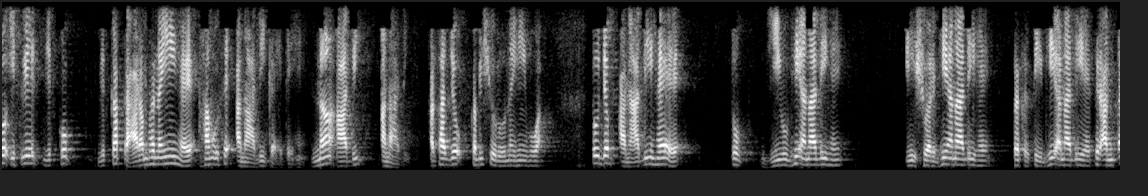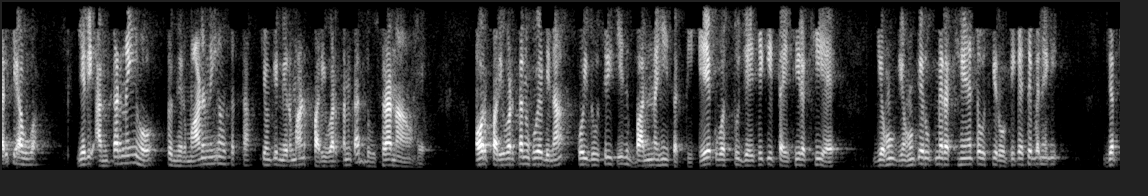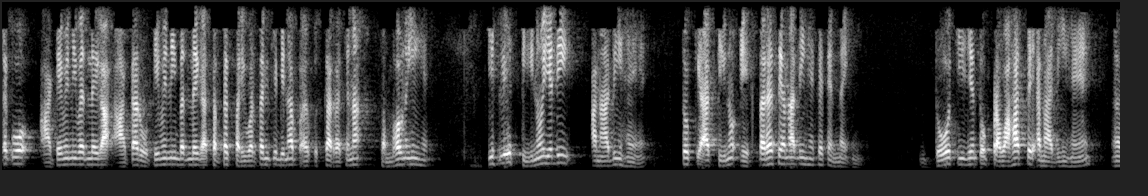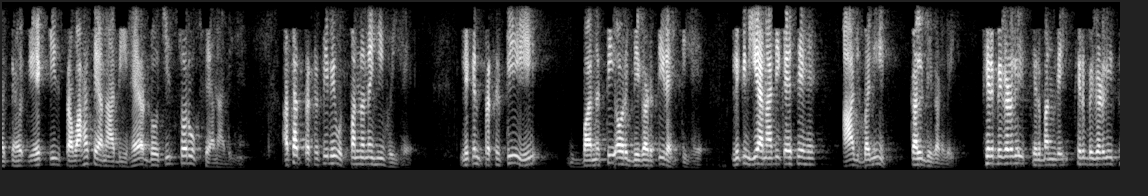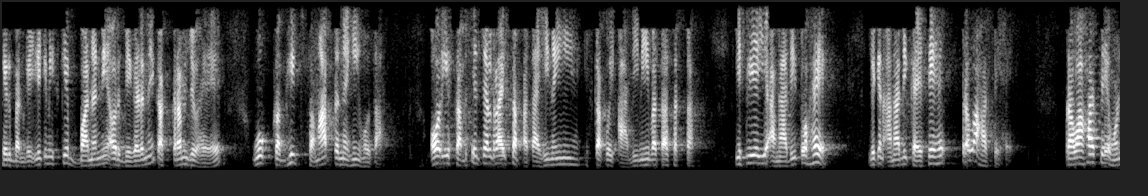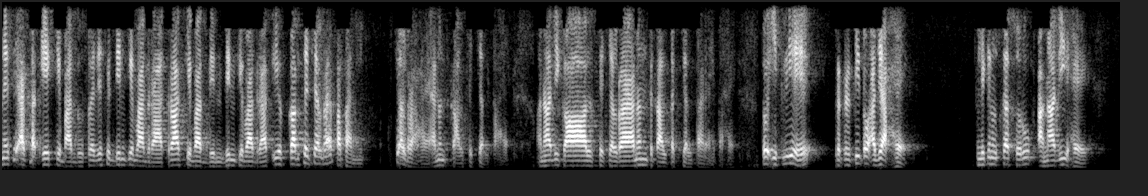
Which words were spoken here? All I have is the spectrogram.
तो इसलिए जिसको, जिसका प्रारंभ नहीं है, हम उसे अनादि कहते हैं। न आदि अनादि। अर्थात जो कभी शुरू नहीं हुआ। तो जब अनादि है तो जीव भी अनादि है, ईश्वर भी अनादि है, प्रकृति भी अनादि है। फिर अंतर क्या हुआ? यदि अंतर नहीं हो तो निर्माण नहीं हो सकता, क्योंकि निर्माण परिवर्तन का दूसरा नाम है। और परिवर्तन हुए बिना कोई दूसरी चीज़ बन नहीं सकती। एक वस्तु जैसी की तैसी रखी है, गेहूँ गेहूँ के रूप में रखे हैं तो उसकी रोटी कैसे बनेगी? जब तक वो आटे में नहीं बदलेगा, आटा रोटी में नहीं बदलेगा, तब तक परिवर्तन के बिना उसका रचना संभव नहीं है। इसलिए तीनों यदि अनादि हैं तो क्या तीनों एक तरह से अनादि हैं? कहते नहीं। दो चीज़ें तो प्रवाह से अनादि हैं एक चीज़ प्रवाह से अनादि है और दो चीज़ स्वरूप से अनादि है। अर्थात प्रकृति भी उत्पन्न नहीं हुई है, लेकिन प्रकृति बनती और बिगड़ती रहती है। लेकिन ये अनादि कैसे है? आज बनी, कल बिगड़ गई। फिर बिगड़ गई, फिर बन गई, फिर बिगड़ गई, फिर बन गई। लेकिन इसके बनने और बिगड़ने का क्रम जो है, वो कभी समाप्त नहीं होता। और ये कब से चल रहा है, इसका पता ही नहीं है। इसका कोई आदि नहीं बता सकता। इसलिए ये अनादि तो है, लेकिन अनादि कैसे है? प्रवाह से है। प्रवाह से होने से, अर्थात एक के बाद दूसरा, जैसे दिन के बाद रात रात के बाद दिन दिन के बाद रात, ये कब से चल रहा है? पता नहीं। चल रहा है, अनंत काल से चलता है। अनादिकाल से चल रहा है अनंत काल तक चलता रहता है। तो इसलिए प्रकृति तो अजा है, लेकिन उसका स्वरूप अनादि है,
